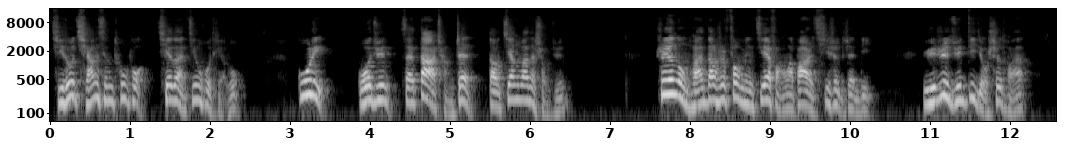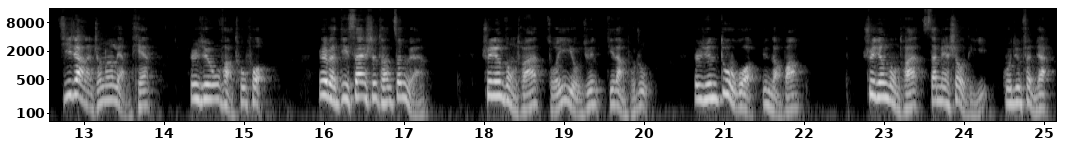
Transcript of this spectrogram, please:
企图强行突破，切断京沪铁路，孤立国军在大场镇到江湾的守军。水警总团当时奉命接防了八十七师的阵地，与日军第九师团。激战了整整两天，日军无法突破。日本第三师团增援，税警总团左翼友军抵挡不住，日军渡过运枣帮。税警总团三面受敌，孤军奋战，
